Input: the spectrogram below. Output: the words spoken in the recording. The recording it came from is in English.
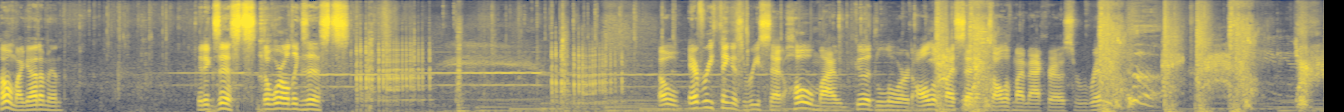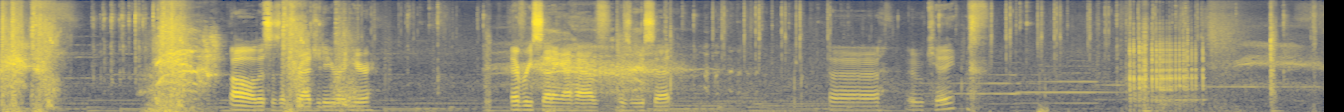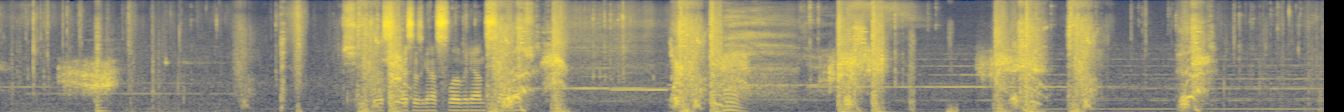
Oh my god, I'm in. It exists. The world exists. Oh, everything is reset. Oh my good lord. All of my settings, all of my macros. Really? Oh, this is a tragedy right here. Every setting I have is reset. Uh, okay. this is gonna slow me down so much. Have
